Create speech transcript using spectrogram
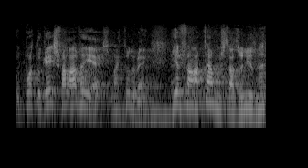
O português falava yes, mas tudo bem. E ele falava, estava nos Estados Unidos, né?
